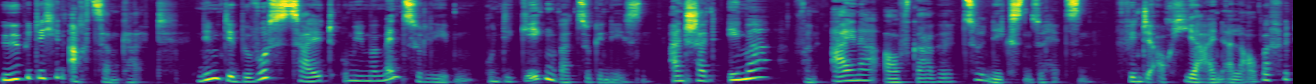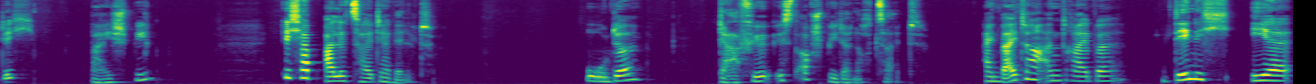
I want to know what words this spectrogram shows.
Übe dich in Achtsamkeit. Nimm dir bewusst Zeit, um im Moment zu leben und die Gegenwart zu genießen, anstatt immer von einer Aufgabe zur nächsten zu hetzen. Finde auch hier ein Erlauber für dich. Beispiel. Ich habe alle Zeit der Welt. Oder dafür ist auch später noch Zeit. Ein weiterer Antreiber, den ich eher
